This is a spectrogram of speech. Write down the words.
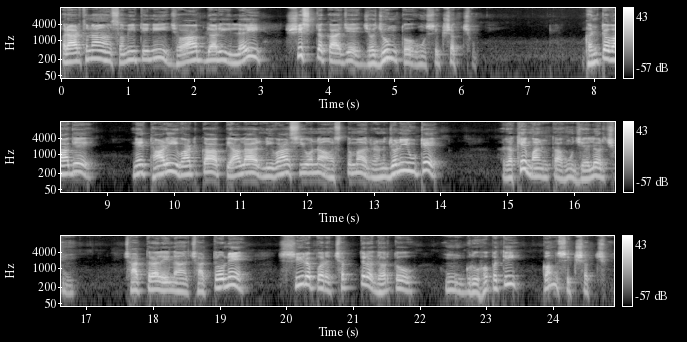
પ્રાર્થના સમિતિની જવાબદારી લઈ શિસ્ત કાજે ઝઝૂમતો હું શિક્ષક છું. ઘંટ વાગે ને થાળી, વાટકા, પ્યાલા, નિવાસીઓના હસ્તમાં રણઝણી ઉઠે. રખે માનતા હું જેલર છું. છાત્રાલયના છાત્રોને શિર પર છત્ર ધરતો હું ગૃહપતિ કમ શિક્ષક છું.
